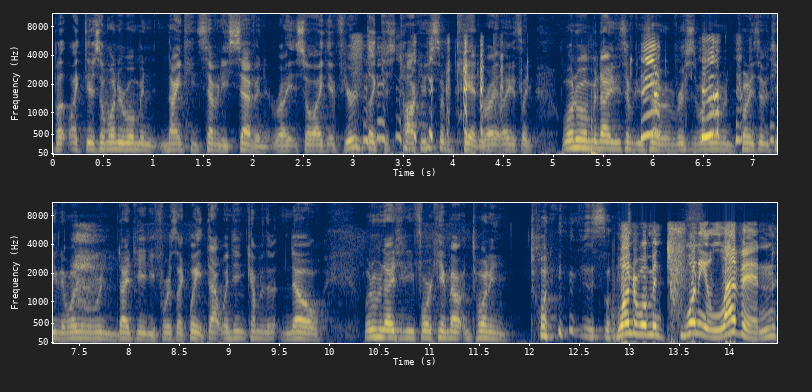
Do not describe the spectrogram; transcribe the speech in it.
but like, there's a Wonder Woman 1977, right? So like, if you're like just talking to some kid, right? Like it's like Wonder Woman 1977 versus Wonder Woman 2017 and Wonder Woman 1984. It's like, wait, that one didn't come in the no. Wonder Woman 1984 came out in 2020. It's like- Wonder Woman 2011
